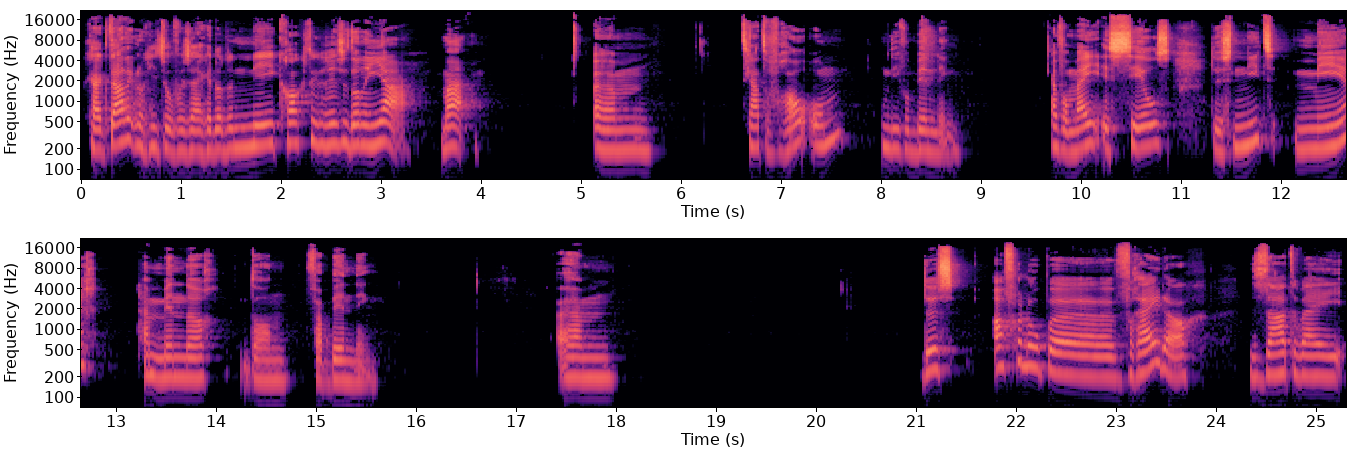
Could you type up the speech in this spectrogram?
Ga ik dadelijk nog iets over zeggen dat een nee krachtiger is dan een ja. Maar um, het gaat er vooral om, om die verbinding. En voor mij is sales dus niet meer en minder dan verbinding. Um, dus afgelopen vrijdag zaten wij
